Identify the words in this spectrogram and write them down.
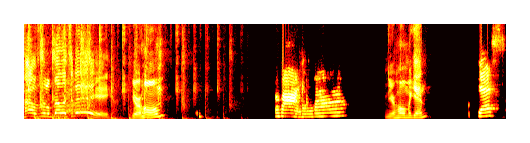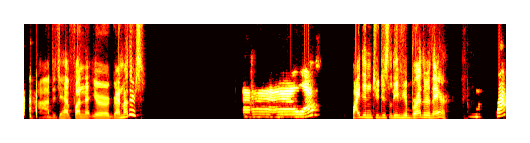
How's little Bella today? You're home? You're home again? Yes. Ah, did you have fun at your grandmother's? Uh, yes. Why didn't you just leave your brother there? What?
